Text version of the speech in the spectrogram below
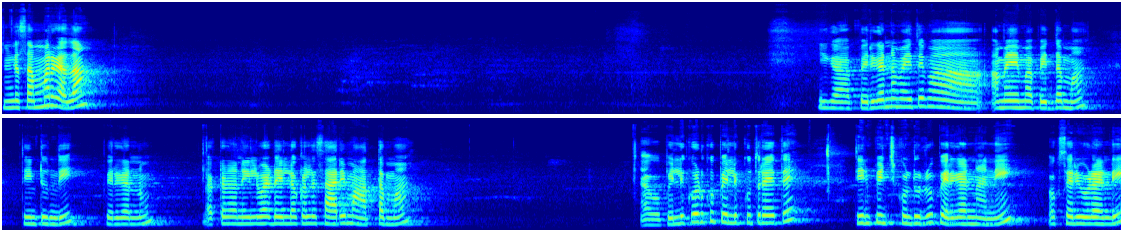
ఇంకా సమ్మర్ కదా. ఇక పెరుగన్నం అయితే మా ఆమె మా పెద్దమ్మ తింటుంది పెరుగన్నం. అక్కడ నిలబడి సారీ మా అత్తమ్మ. పెళ్ళి కొడుకు పెళ్ళి కూతురు అయితే తినిపించుకుంటుర్రు పెరగన్నాన్ని. ఒకసారి చూడండి.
